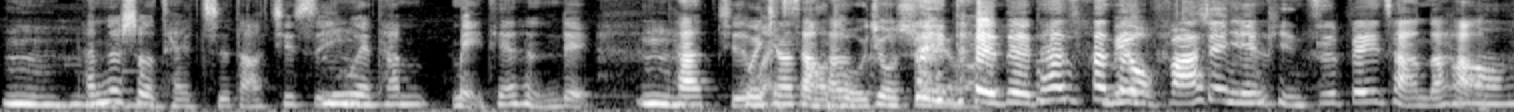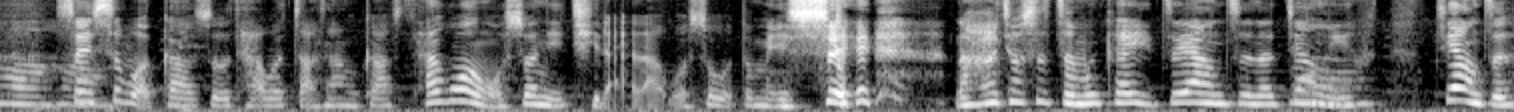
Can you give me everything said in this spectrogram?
嗯，他那时候才知道，其实因为他每天很累，嗯，他其实回家倒头就睡，对对，他他没有发现。睡眠品质非常的好，所以是我告诉他，我早上告诉他，问我说你起来了，我说我都没睡，然后就是怎么可以这样子呢？这样你这样子，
